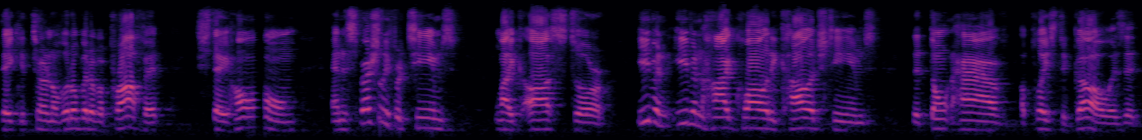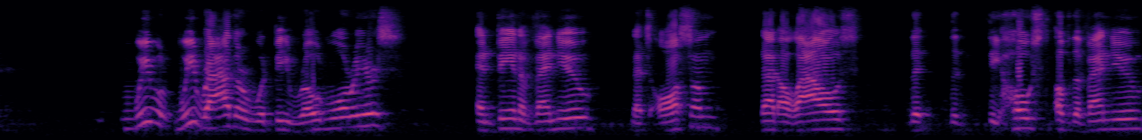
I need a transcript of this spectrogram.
they could turn a little bit of a profit, stay home, and especially for teams like us or even even high quality college teams that don't have a place to go, is it we we rather would be road warriors and be in a venue that's awesome that allows the, the the host of the venue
